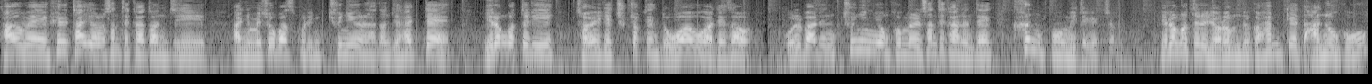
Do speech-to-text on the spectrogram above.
다음에 휠 타이어를 선택하던지 아니면 쇼바 스프링 튜닝을 하던지 할 때 이런 것들이 저에게 축적된 노하우가 돼서 올바른 튜닝 용품을 선택하는데 큰 도움이 되겠죠. 이런 것들을 여러분들과 함께 나누고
